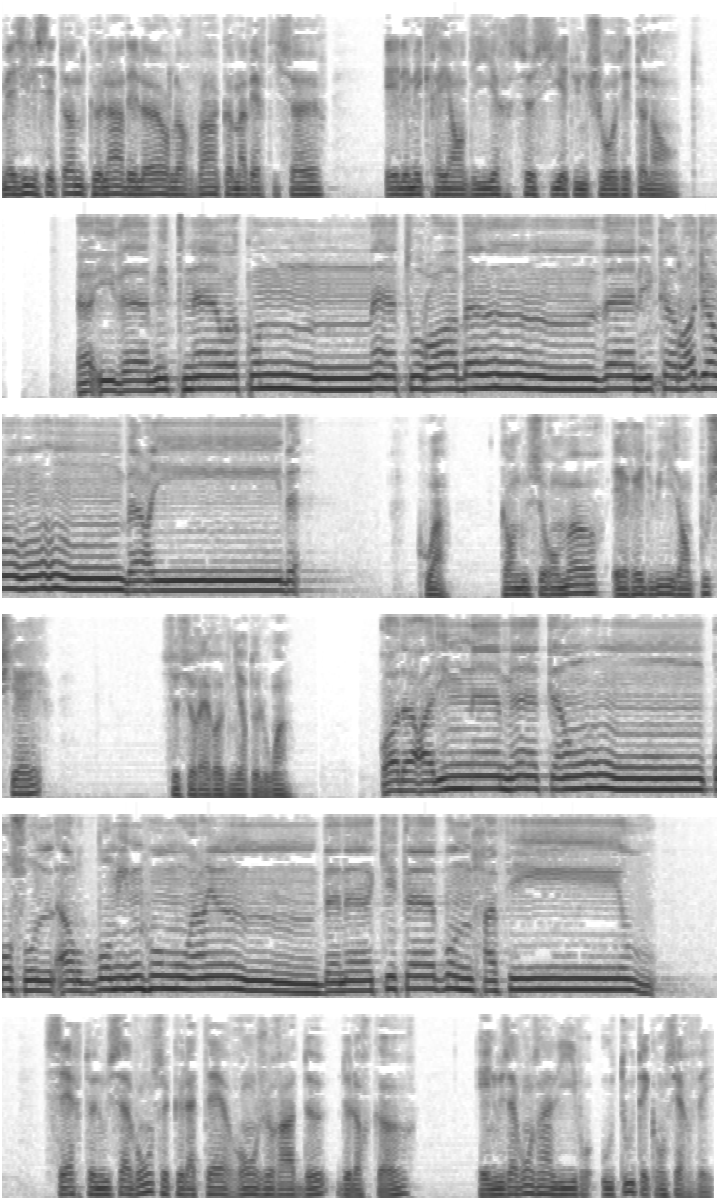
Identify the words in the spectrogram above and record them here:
Mais ils s'étonnent que l'un des leurs leur vint comme avertisseur, et les mécréants dirent Ceci est une chose étonnante. أإذا متنا وكنا ترابا ذلك رجع بعيد Quoi Quand nous serons morts et réduits en poussière, ce serait revenir de loin. قد علمنا ما تنقص الأرض منهم وعندنا كتاب حفيظ Certes, nous savons ce que la terre rongera d'eux, de leur corps, et nous avons un livre où tout est conservé.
